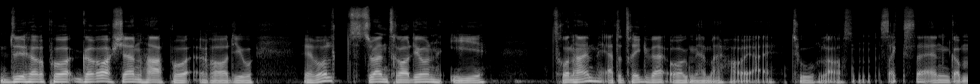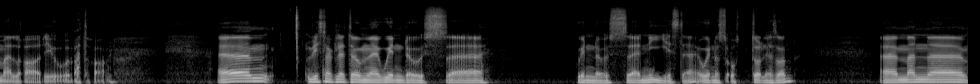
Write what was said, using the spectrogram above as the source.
Du hører på Garasjen her på Radio Revolt, studentradioen i Trondheim. Jeg heter Trygve, og med meg har jeg Tor Larsen Sekse, en gammel radioveteran. Um, vi snakket litt om Windows uh, Windows 9 i sted, og Windows 8 og litt sånn. Uh, men uh,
